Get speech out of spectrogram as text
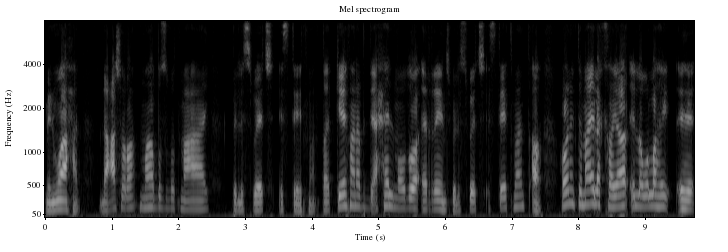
من واحد لعشرة ما بزبط معي بال switch statement طيب كيف أنا بدي أحل موضوع ال range بال switch statement آه هون أنت ما لك خيار إلا والله آه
